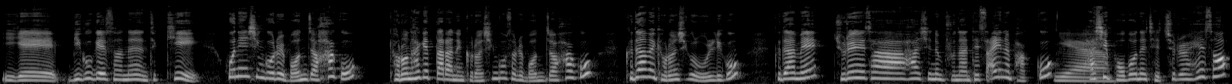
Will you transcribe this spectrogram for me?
이게 미국에서는 특히 혼인 신고를 먼저 하고 결혼하겠다라는 그런 신고서를 먼저 하고 그 다음에 결혼식을 올리고 그 다음에 주례사 하시는 분한테 사인을 받고 Yeah. 다시 법원에 제출을 해서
